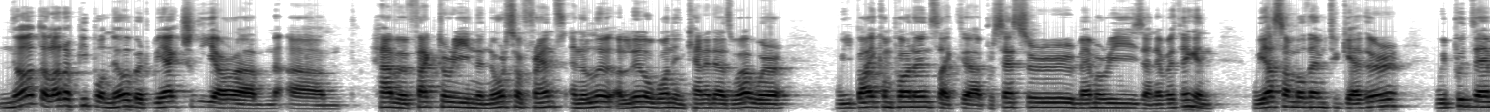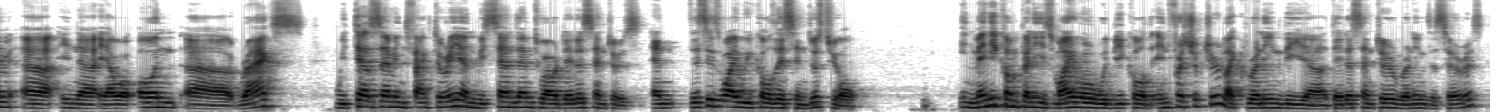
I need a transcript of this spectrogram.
not a lot of people know, but we actually are um, um, have a factory in the north of France and a, li- a, little one in Canada as well, where we buy components like uh, processor, memories, and everything, and we assemble them together. We put them uh, in, in, our own racks we test them in factory and we send them to our data centers. And this is why we call this industrial. In many companies, my role would be called infrastructure, like running the uh, data center, running the servers.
